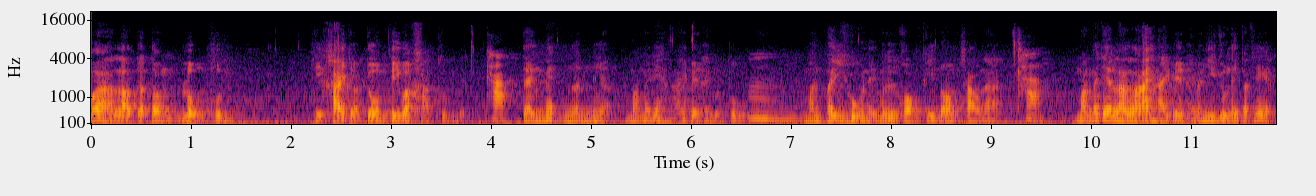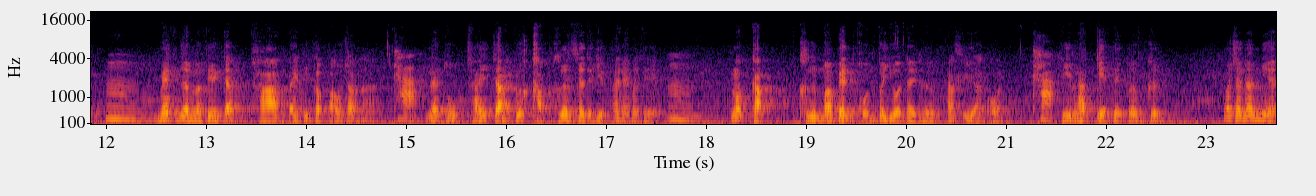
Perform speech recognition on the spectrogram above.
ว่าเราจะต้องลงทุน ที่ใครจะโจมตีว่าขาดทุนเนี่ยค่ะแต่เม็ดเงินเนี่ยมันไม่ได้หายไปไหนคุณปู่อืมมันไปอยู่ในมือของพี่น้องชาวนาค่ะ มันไม่ได้ละลายหายไปไหน มันยังอยู่ในประเทศอืมเม็ดเงินมันเพียงแต่ผ่านไปที่กระเป๋าชาวนาค่ะและถูกใช้จ่ายเพื่อขับเคลื่อนเศรษฐกิจภายในประเทศอืมแล้วกลับคืนมาเป็นผลประโยชน์ในเชิงภาษีอากรค่ะที่รัฐเก็บได้เพิ่มขึ้น เพราะฉะนั้นเนี่ย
